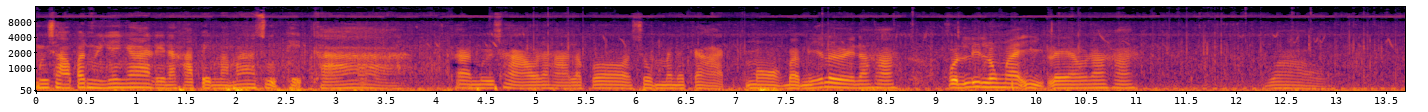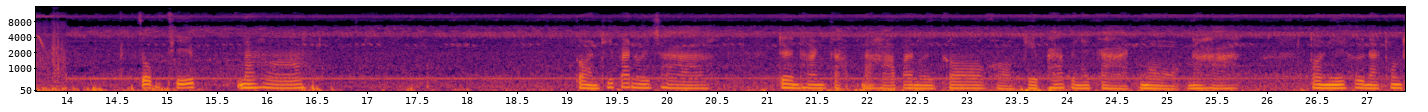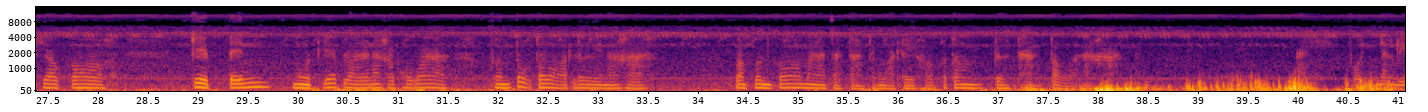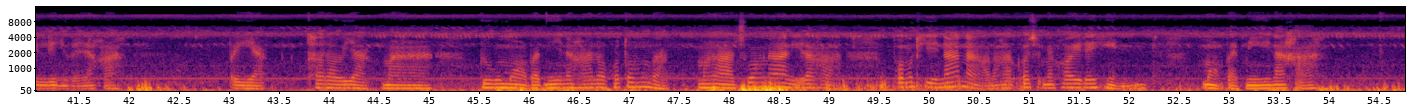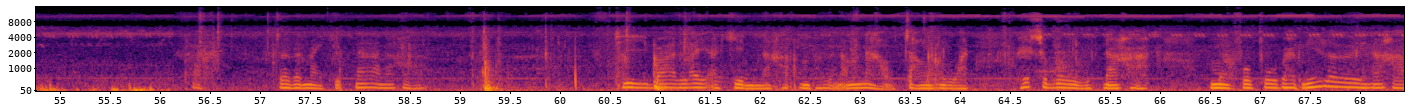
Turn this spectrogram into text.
มื้อเช้าป้านุ้ยง่าย ๆ เลยนะคะ เป็นมาม่าสูตรเผ็ดค่ะทานมื้อเช้านะคะ แล้วก็ชมบรรยากาศหมอกแบบนี้เลยนะคะ ฝนลินลงมาอีกแล้วนะคะ ว้าว จบทริปนะคะ ก่อนที่ป้านุยชาเดินทางกลับนะคะป้านุยก็ขอเก็บภาพบรรยากาศหมอกนะคะ ตอนนี้คือนักท่องเที่ยวก็เก็บเต็นท์หมดเรียบร้อยแล้วนะคะ เพราะว่าฝนตกตลอดเลยนะคะ บางคนก็มาจากต่างจังหวัดเลยเขาก็ต้องเดินทางต่อนะคะฝนยังรินๆอยู่เลยนะคะเปียก ถ้าเราอยากมาดูหมอกแบบนี้นะคะ เราก็ต้องแบบมาช่วงหน้านี้แหละค่ะ เพราะบางทีหน้าหนาวนะคะ ก็จะไม่ค่อยได้เห็นหมอกแบบนี้นะคะค่ะเจอกันใหม่คลิปหน้านะคะ ที่บ้านไร่อาคินนะคะอำเภอน้ำหนาวจังหวัดเพชรบูรณ์นะคะ หมอกฟูๆแบบนี้เลยนะคะ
